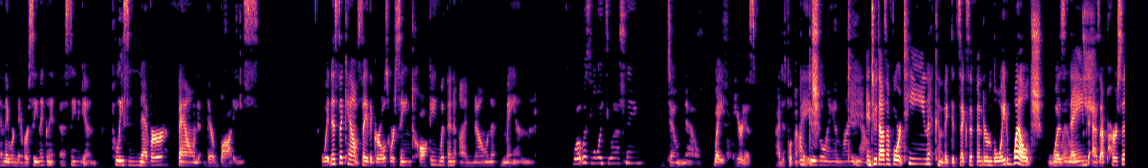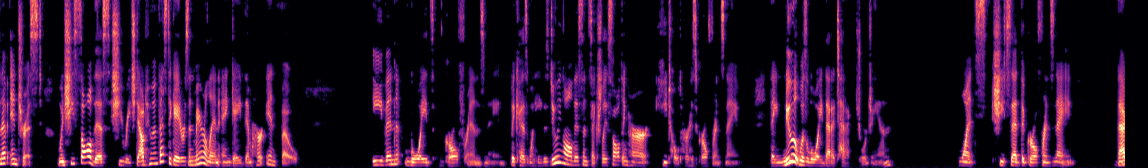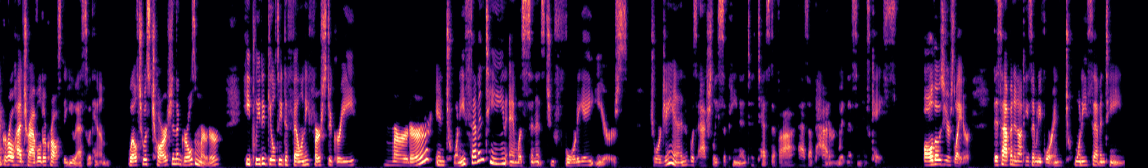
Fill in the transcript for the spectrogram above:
and they were never seen again. uh, Seen again. Police never found their bodies. Witness accounts say the girls were seen talking with an unknown man. what was Lloyd's last name? I don't know. Wait, here it is. I just flipped my page. I'm googling him right now. In 2014, convicted sex offender Lloyd Welch was Welch. named as a person of interest. When she saw this, she reached out to investigators in Maryland and gave them her info. Even Lloyd's girlfriend's name, because when he was doing all this and sexually assaulting her, he told her his girlfriend's name. They knew it was Lloyd that attacked Georgianne once she said the girlfriend's name. That girl had traveled across the U.S. with him. Welch was charged in the girl's murder. He pleaded guilty to felony first degree murder in 2017 and was sentenced to 48 years. Georgianne was actually subpoenaed to testify as a pattern witness in his case. All those years later, this happened in 1974. In 2017,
